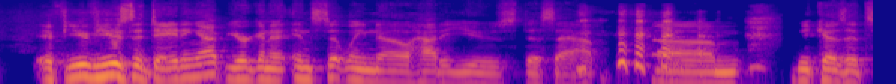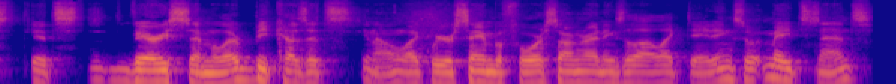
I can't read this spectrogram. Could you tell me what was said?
if you've used a dating app, you're going to instantly know how to use this app um, because it's it's very similar. Because it's you know like we were saying before, songwriting is a lot like dating, so it made sense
